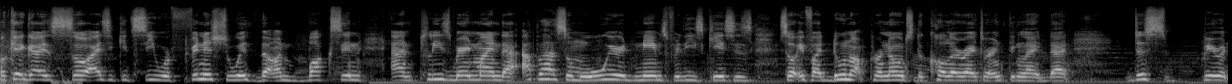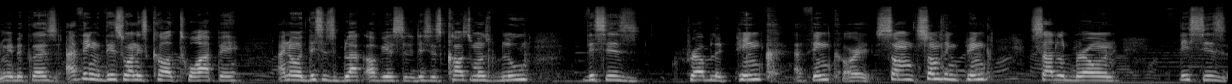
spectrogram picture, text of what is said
Okay guys, so as you can see we're finished with the unboxing and please bear in mind that Apple has some weird names for these cases so if I do not pronounce the color right or anything like that just bear with me because I think this one is called Taupe. I know this is black obviously. This is Cosmos Blue. This is probably pink I think or some something pink. Saddle brown. This is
